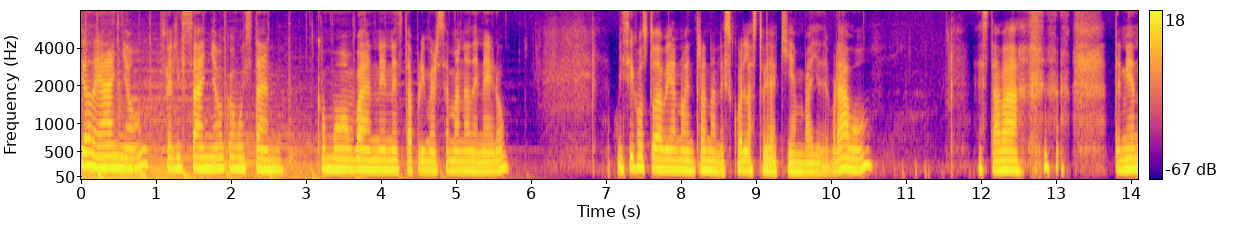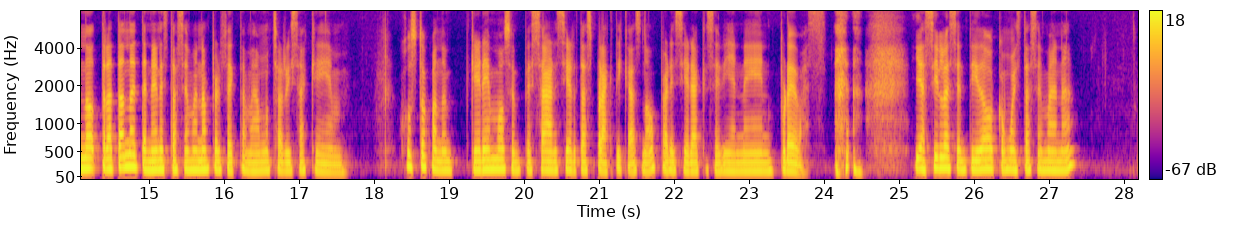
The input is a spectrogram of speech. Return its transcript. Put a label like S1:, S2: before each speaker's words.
S1: inicio de año, feliz año, ¿cómo están? ¿Cómo van en esta primera semana de enero? Mis hijos todavía no entran a la escuela, estoy aquí en Valle de Bravo. Estaba teniendo, tratando de tener esta semana perfecta, me da mucha risa que justo cuando queremos empezar ciertas prácticas, ¿no? Pareciera que se vienen pruebas. y así lo he sentido como esta semana.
